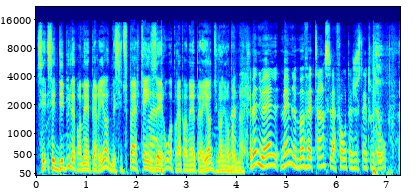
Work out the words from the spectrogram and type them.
c'est, c'est le début de la première période. Mais si tu perds 15-0 après la première période, tu gagneras pas de match. Emmanuel, même le mauvais temps, c'est la faute à Justin Trudeau. Euh,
